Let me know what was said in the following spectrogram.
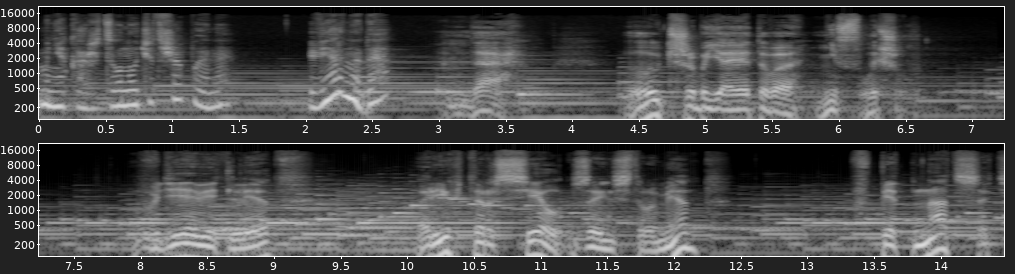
Мне кажется, он учит Шопена. Верно, да? Да. Лучше бы я этого не слышал. В девять лет Рихтер сел за инструмент, в пятнадцать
